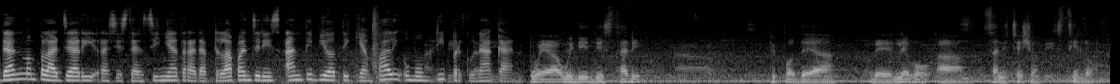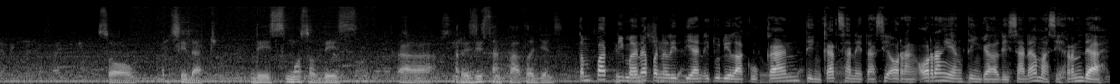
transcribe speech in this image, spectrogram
dan mempelajari resistensinya terhadap delapan jenis antibiotik yang paling umum dipergunakan. Where we did this study, people there, the level um, sanitation still low. So see that this most of these uh, resistant pathogens. Tempat di mana penelitian itu dilakukan, tingkat sanitasi orang-orang yang tinggal di sana masih rendah.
